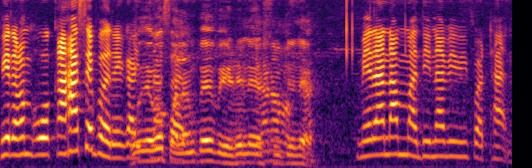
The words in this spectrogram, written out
फिर हम वो कहाँ से भरेगा वो इतना एवो सारा? पलंग पे बैठे ले सुते ले मेरा नाम मदीना बीवी पठान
